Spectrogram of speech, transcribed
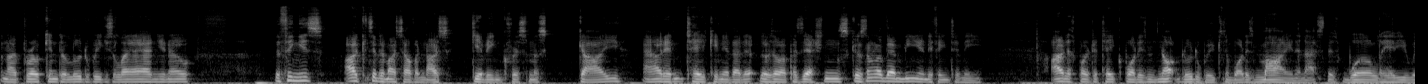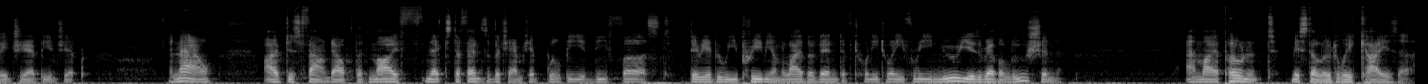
and I broke into Ludwig's lair, and you know, the thing is, I consider myself a nice giving Christmas guy, and I didn't take any of that, those other possessions because none of them mean anything to me. I just wanted to take what is not Ludwig's and what is mine, and that's this World Heavyweight Championship. And now, I've just found out that my next defense of the championship will be the first WWE Premium Live event of 2023 New Year's Revolution. And my opponent, Mr. Ludwig Kaiser.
